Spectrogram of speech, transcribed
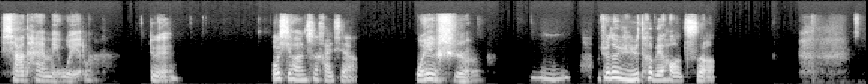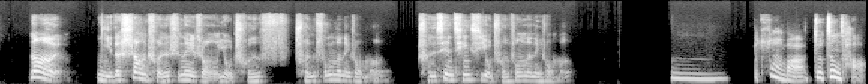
虾太美味了。对，我喜欢吃海鲜。我也是。嗯，我觉得鱼特别好吃。那你的上唇是那种有唇唇峰的那种吗？唇线清晰有唇峰的那种吗？嗯，不算吧，就正常。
